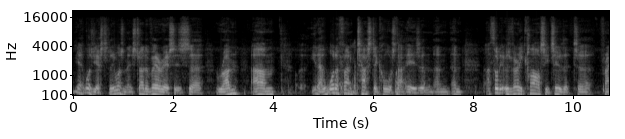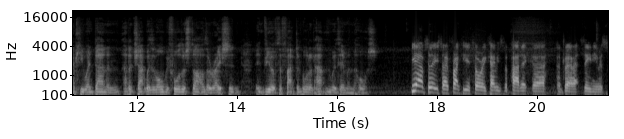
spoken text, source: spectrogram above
yeah, it was yesterday, wasn't it? Stradivarius's uh, run. Um, you know what a fantastic horse that is, and and and I thought it was very classy too that uh, Frankie went down and had a chat with them all before the start of the race, in in view of the fact of what had happened with him and the horse. Yeah, absolutely. So Frankie Dettori came into the paddock. Uh, Andrea Atzeni was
